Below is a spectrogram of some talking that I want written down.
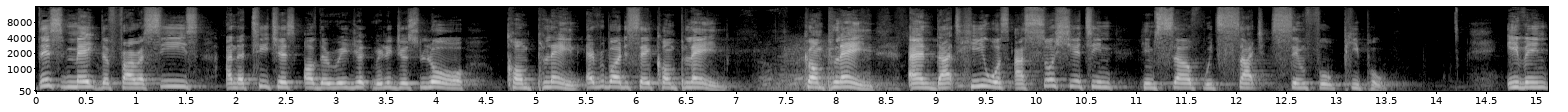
This made the Pharisees and the teachers of the religious law complain. Everybody say complain. Complain. complain. And that he was associating himself with such sinful people even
